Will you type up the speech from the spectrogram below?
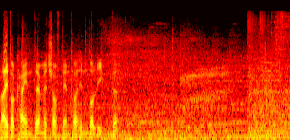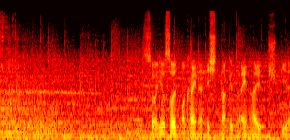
Leider kein Damage auf den dahinterliegenden. So, hier sollten wir keine Nicht-Nugget-Einheiten spielen.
